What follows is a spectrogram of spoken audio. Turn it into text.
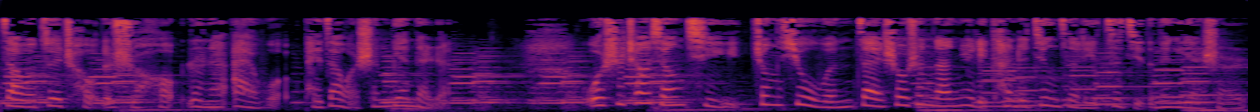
在我最丑的时候仍然爱我、陪在我身边的人。我时常想起郑秀文在《瘦身男女》里看着镜子里自己的那个眼神儿，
